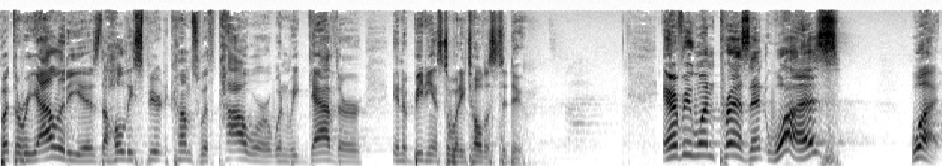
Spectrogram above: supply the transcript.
But the reality is, the Holy Spirit comes with power when we gather in obedience to what He told us to do everyone present was what?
